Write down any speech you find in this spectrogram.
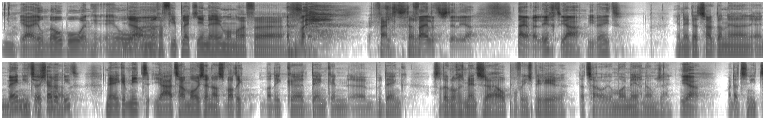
Ja. Ja, heel nobel en he- heel... ja, om eh, nog even je plekje in de hemel nog even even ve- veilig te stellen. veilig te stellen, ja. Nou ja, wellicht. Ja, wie weet. Ja, nee, dat zou ik dan eh, eh, Nee, niet? Heb jij dat hebben. niet? Nee, ik heb niet. Ja, het zou mooi zijn als wat ik, wat ik denk en bedenk, als dat ook nog eens mensen zou helpen of inspireren. Dat zou heel mooi meegenomen zijn. Ja, Maar dat is niet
